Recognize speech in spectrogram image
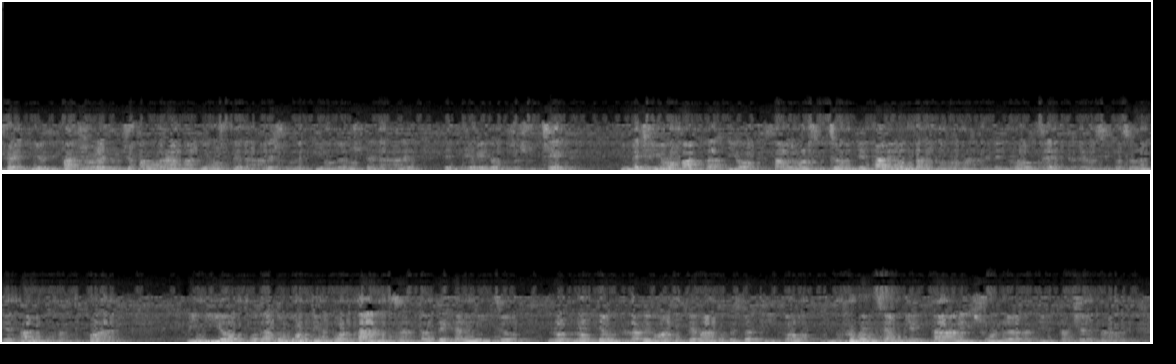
cioè io ti faccio l'elettroencefalogramma in ospedale, sul lettino dell'ospedale e, e vedo cosa succede. Invece io l'ho fatta, io stavo in una situazione ambientale non tanto normale, dentro lo Z è una situazione ambientale un po' particolare. Quindi io ho dato molta importanza, tant'è che all'inizio l'avevo anche chiamato questo articolo influenze ambientali sull'attività cerebrale,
